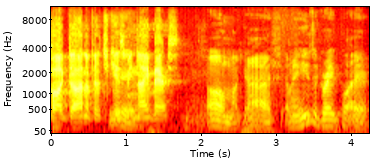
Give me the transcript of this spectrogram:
Bogdanovich gives yeah. me nightmares. Oh my gosh! I mean, he's a great player,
